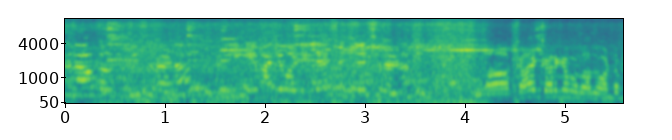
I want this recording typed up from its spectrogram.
नाव गौतमी सुराणा आणि हे माझे वडील आहे संजय सुराणा. आ, काय कार्यक्रम होता आज वाटप?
